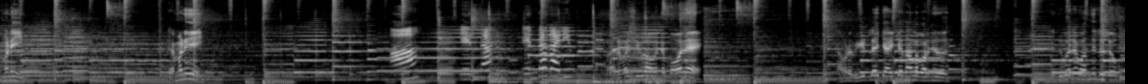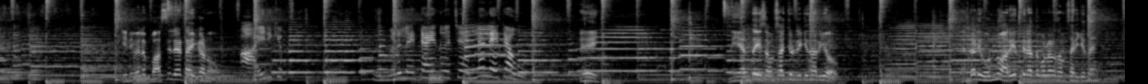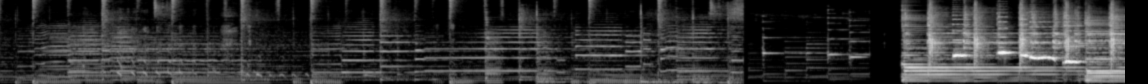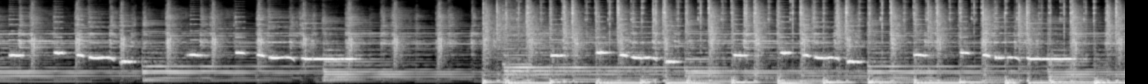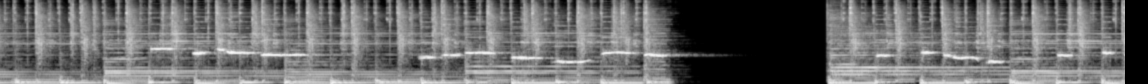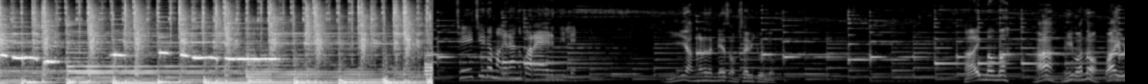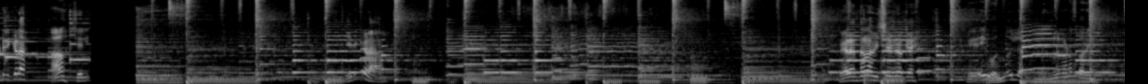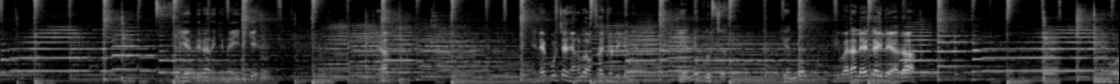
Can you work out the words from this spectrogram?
രമണി. രമണി. ആ എന്താ എന്താ കാര്യം? പരമശിവ അവന്റെ മോനെ. നമ്മുടെ വീട്ടിലേക്ക് അയക്കാന്നാണല്ലോ പറഞ്ഞത്. ഇതുവരെ വന്നില്ലല്ലോ. ഇനി വല്ല ബസ് ലേറ്റായി കാണോ ആയിരിക്കും. നിങ്ങൾ ലേറ്റായെന്ന് വെച്ചാൽ എല്ലാം ലേറ്റ് ആവോ ഏയ് നീ എന്താ ഈ സംസാരിച്ചോണ്ടിരിക്കുന്ന അറിയോ എന്താടി ഒന്നും അറിയത്തില്ലാത്ത പോലെ സംസാരിക്കുന്നേ? വാ ഇവിടെ ഇരിക്കടാ. ആ ശരി. ഇരിക്കടാ. വേറെ എന്താടാ വിശേഷമൊക്കെ? ഏയ് ഒന്നുമില്ല. നിങ്ങൾ വേണം പറയും നീ എന്തിനാ നിൽക്കുന്ന? ഇരിക്കേ. നിന്നെ കുറിച്ചാ ഞങ്ങൾ സംസാരിച്ചോണ്ടിരിക്കുന്നത് എന്നെ കുറിച്ച് എന്താ? നീ വരാൻ ലേറ്റ് ആയില്ലേ? അതാ.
